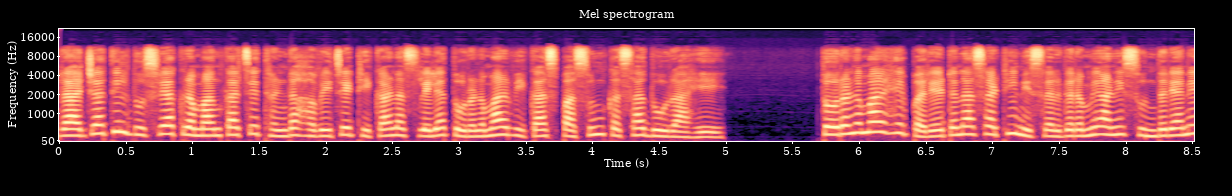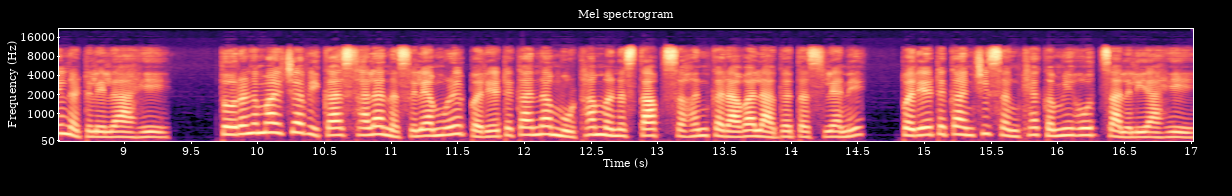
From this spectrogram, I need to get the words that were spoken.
राज्यातील दुसऱ्या क्रमांकाचे थंड हवेचे ठिकाण असलेल्या तोरणमाळ विकासपासून कसा दूर आहे? तोरणमाळ हे पर्यटनासाठी निसर्गरम्य आणि सुंदर्याने नटलेलं आहे. तोरणमाळच्या विकास झाला नसल्यामुळे पर्यटकांना मोठा मनस्ताप सहन करावा लागत असल्याने पर्यटकांची संख्या कमी होत चालली आहे.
